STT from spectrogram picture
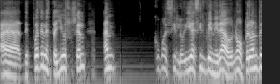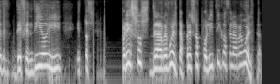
ah, después del estallido social, han, ¿cómo decirlo? Iba a decir venerado, no, pero han defendido y estos presos de la revuelta, presos políticos de la revuelta.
